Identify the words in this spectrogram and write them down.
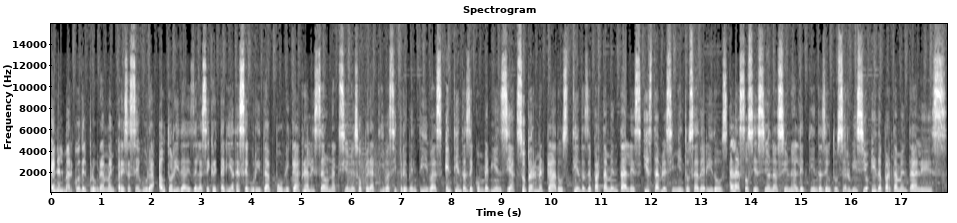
En el marco del programa Empresa Segura, autoridades de la Secretaría de Seguridad Pública realizaron acciones operativas y preventivas en tiendas de conveniencia, supermercados, tiendas departamentales y establecimientos adheridos a la Asociación Nacional de Tiendas de Autoservicio y Departamentales.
